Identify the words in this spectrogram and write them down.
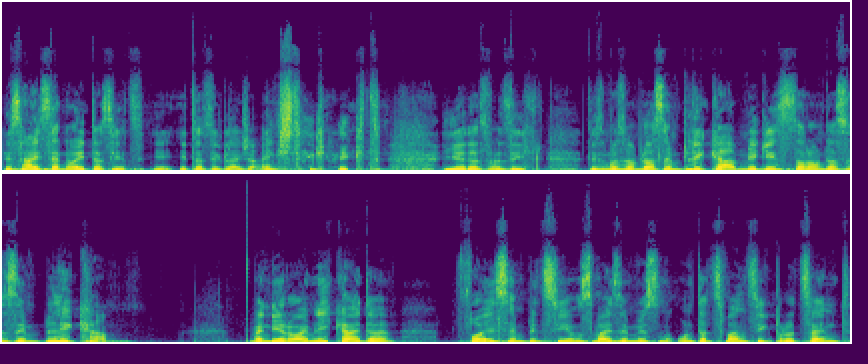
Das heißt ja nicht, dass jetzt, dass ihr gleich Ängste kriegt. Hier, dass man sich, das muss man bloß im Blick haben. Mir geht es darum, dass wir es im Blick haben. Wenn die Räumlichkeiten voll sind, beziehungsweise müssen unter 20 Prozent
